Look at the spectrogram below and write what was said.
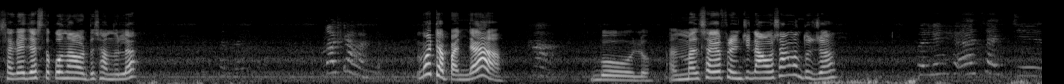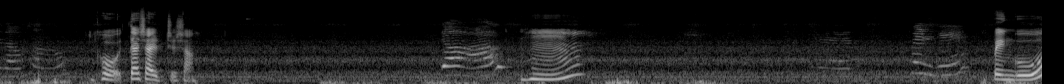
सगळ्यात जास्त कोण आवडतं शानूला मोठा पांड्या? बोलो. आणि मला सगळ्या फ्रेंडची नावं सांग ना तुझ्या हो त्या साईडचे सांग. हम्म, पेंगू।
